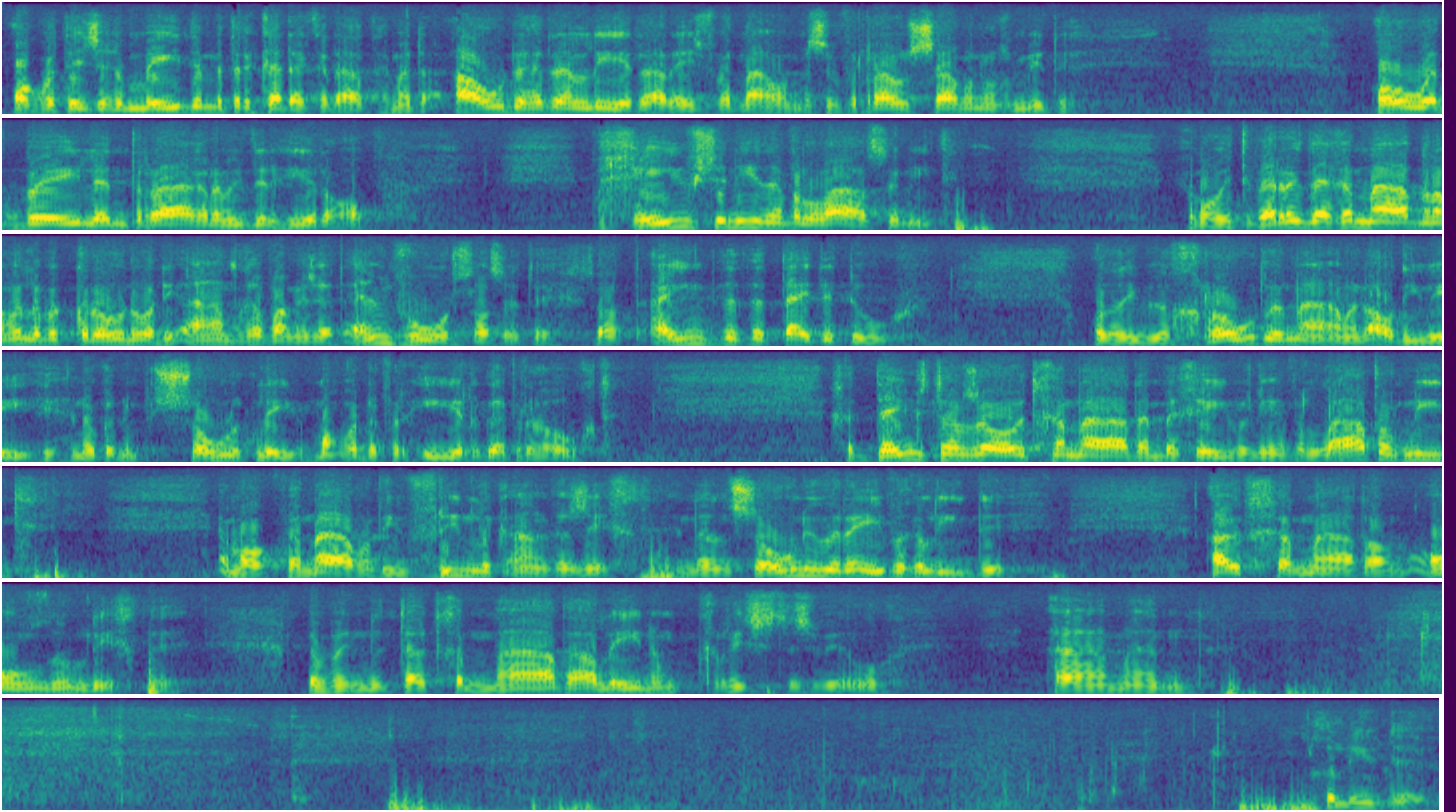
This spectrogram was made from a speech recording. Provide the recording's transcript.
Ook met deze gemeente, met de kerkraad, met de ouder en leraar is vanavond met zijn vrouw samen ons midden. O, het belen en dragen hem ieder hier op. Begeef ze niet en verlaat ze niet. En mooi het werk der genade nog willen bekronen wat hij aangevangen zet. En voor zoals het tot het einde der tijden toe. Omdat uw grote naam in al die wegen en ook in een persoonlijk leven mag worden verheerlijkt en verhoogd. Gedenk dan zo uit genade en begeven en verlaat ons niet. En mag ook vanavond uw vriendelijk aangezicht en dan zo'n uw eeuwige liefde uit genade aan ons doen lichten. We benen het uit genade alleen om Christus wil. Amen. Geliefde,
